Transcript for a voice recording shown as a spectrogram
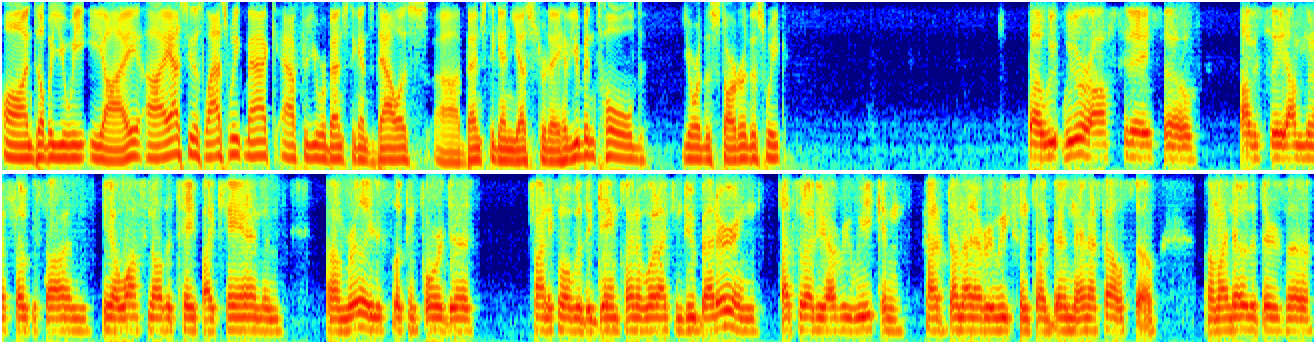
on WEEI. Uh, I asked you this last week, Mac, after you were benched against Dallas, uh, benched again yesterday. Have you been told you're the starter this week? Well, we, we were off today, so obviously I'm going to focus on you know watching all the tape I can and I'm really just looking forward to trying to come up with a game plan of what I can do better, and that's what I do every week, and I've done that every week since I've been in the NFL. So um, I know that there's a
